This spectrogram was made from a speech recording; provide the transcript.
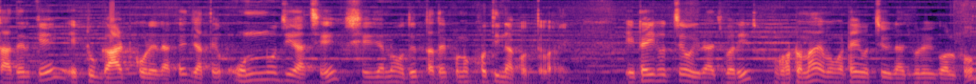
তাদেরকে একটু গার্ড করে রাখে যাতে অন্য যে আছে, সে যেন ওদের তাদের কোনো ক্ষতি না করতে পারে। এটাই হচ্ছে ওই রাজবাড়ির ঘটনা এবং এটাই হচ্ছে ওই রাজবাড়ির গল্প।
